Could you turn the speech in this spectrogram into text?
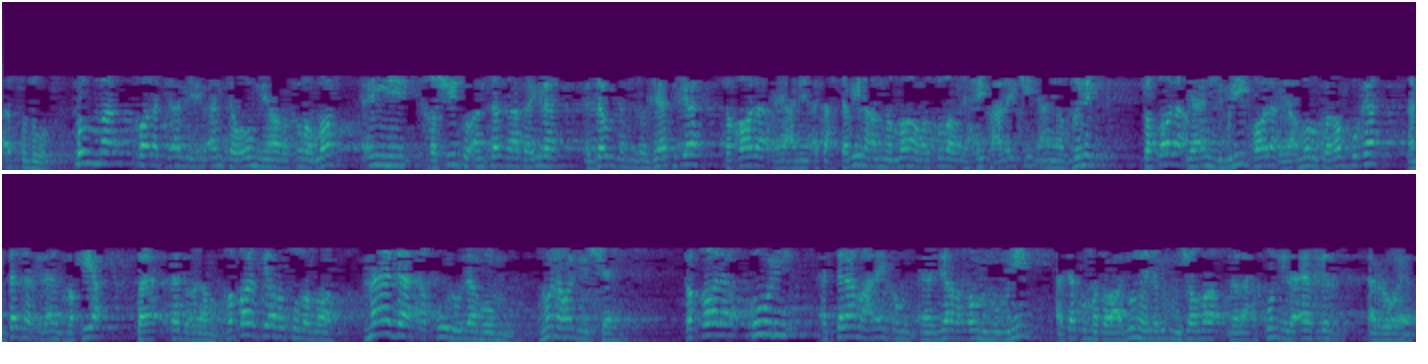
الصدور. ثم قالت لأبي أنت وأمي يا رسول الله إني خشيت أن تذهب إلى زوجة من زوجاتك. فقال يعني أتحسبين أن الله ورسوله يحيف عليك؟ يعني يظلمك. فقال جاءني جبريل قال يأمرك ربك أن تذهب إلى البقيع فتدعو لهم. فقالت يا رسول الله ماذا أقول لهم؟ هنا وجه الشاهد. فقال قولي السلام عليكم ديار قوم المؤمنين. أتاكم ما توعدون ان بكم إن شاء الله للاحقون إلى آخر الرواية.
